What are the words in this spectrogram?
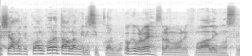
এসে আমাকে কল করে তাহলে আমি রিসিভ করব। ওকে বলো ভাই আসসালামু আলাইকুম। ওয়ালাইকুম আসসালাম।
